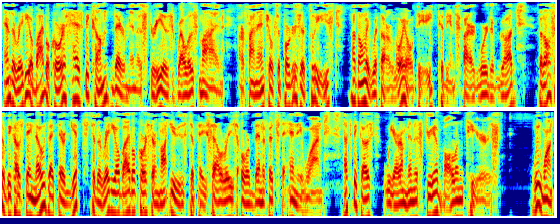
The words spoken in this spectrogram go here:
And the Radio Bible Course has become their ministry as well as mine. Our financial supporters are pleased not only with our loyalty to the inspired Word of God, but also because they know that their gifts to the Radio Bible course are not used to pay salaries or benefits to anyone. That's because we are a ministry of volunteers. We want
